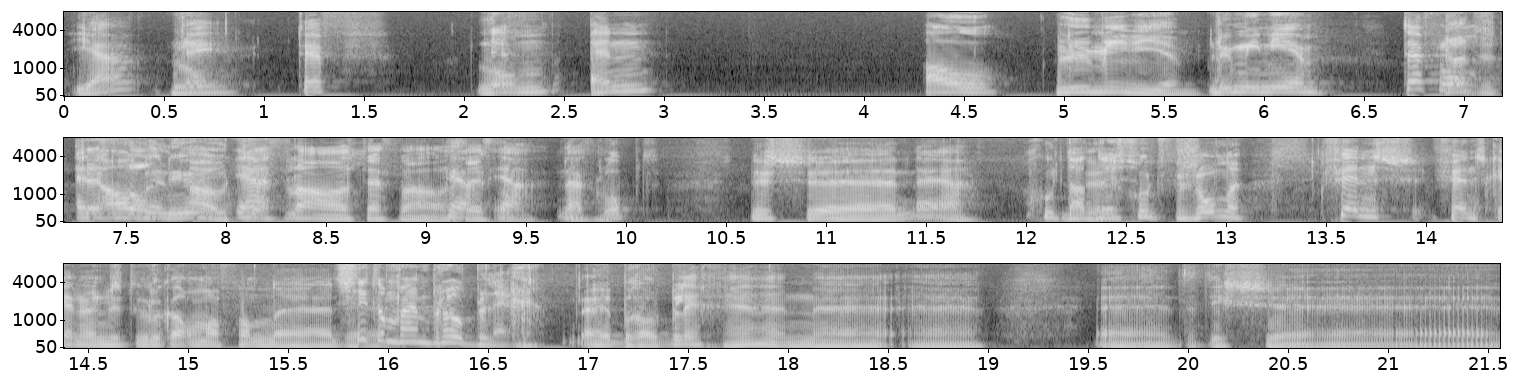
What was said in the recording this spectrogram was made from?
ja, Lon. Te- Tef, Lon en Al... Luminium. Aluminium. Teflon en Teflon. aluminium. Oh, Ja. Teflon, Teflon, Ja, Teflon. ja dat klopt. Dus, nou ja, goed, Dat dus. goed verzonnen. Fans, fans kennen we natuurlijk allemaal van de Zit op mijn broodbeleg. eh, broodbeleg. Hè? En, dat is eh, eh,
